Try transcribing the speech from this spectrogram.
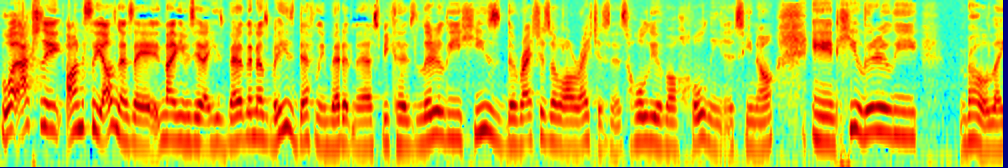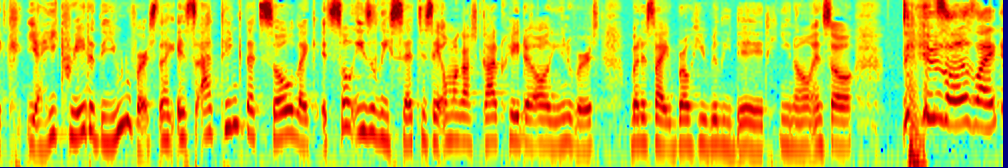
well, actually, honestly, I was gonna say not even say that he's better than us, but he's definitely better than us because literally he's the righteous of all righteousness, holy of all holiness, you know, and he literally bro like yeah he created the universe. Like it's i think that's so like it's so easily said to say oh my gosh god created all universe but it's like bro he really did you know? And so so it's like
